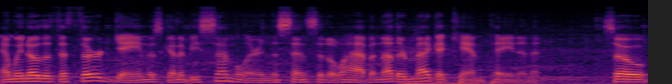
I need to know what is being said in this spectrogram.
And we know that the third game is going to be similar in the sense that it'll have another mega campaign in it. So,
